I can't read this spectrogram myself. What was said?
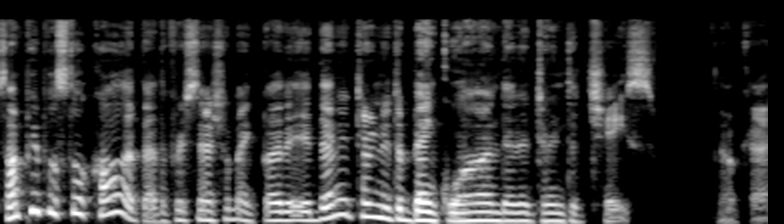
some people still call it that, the First National Bank, but it, then it turned into Bank One, then it turned to Chase. Okay.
